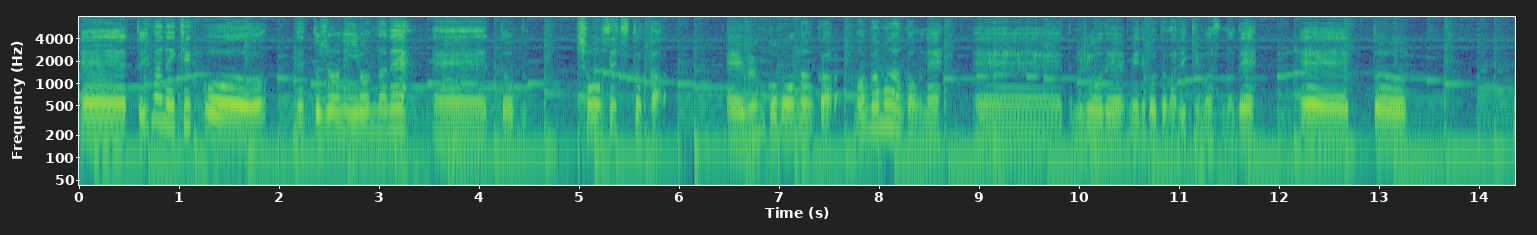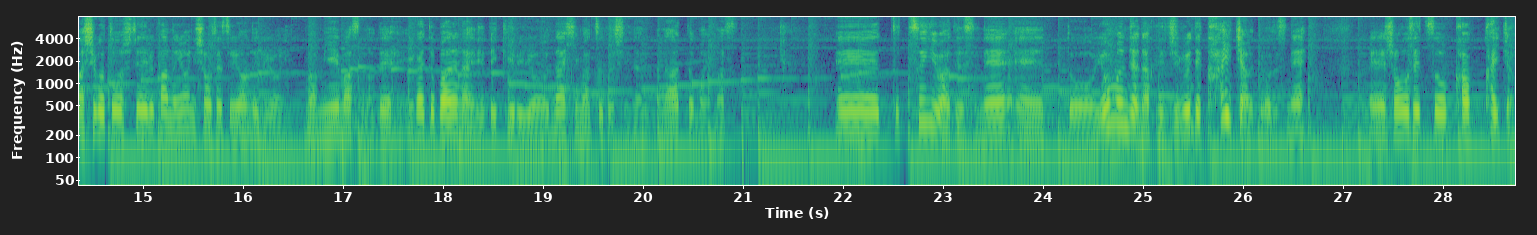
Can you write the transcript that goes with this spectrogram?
えー、っと、今ね、結構ネット上にいろんなね、えー、っと、小説とか、え文庫本なんか、漫画もなんかもね、えー、と無料で見ることができますので、えー、っと、まあ、仕事をしているかのように小説を読んでいるように、まあ、見えますので、意外とバレないでできるような暇つぶしになるかなと思います。えー、っと、次はですね、えー、っと、読むんじゃなくて自分で書いちゃうってことですね。えー、小説を書いちゃう。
